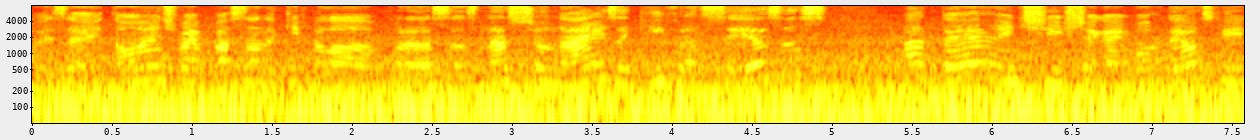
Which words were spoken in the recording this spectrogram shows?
Pois é, então a gente vai passando aqui pela, por essas nacionais aqui, francesas, até a gente chegar em Bordeaux, que,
